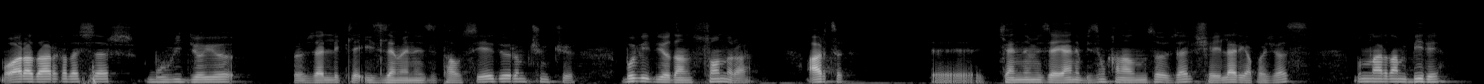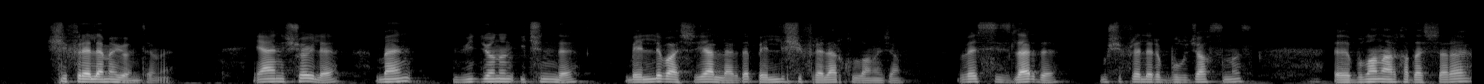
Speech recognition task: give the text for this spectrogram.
Bu arada arkadaşlar bu videoyu özellikle izlemenizi tavsiye ediyorum. Çünkü bu videodan sonra artık e, kendimize yani bizim kanalımıza özel şeyler yapacağız. Bunlardan biri şifreleme yöntemi. Yani şöyle ben videonun içinde belli başlı yerlerde belli şifreler kullanacağım. Ve sizler de bu şifreleri bulacaksınız. E, bulan arkadaşlara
